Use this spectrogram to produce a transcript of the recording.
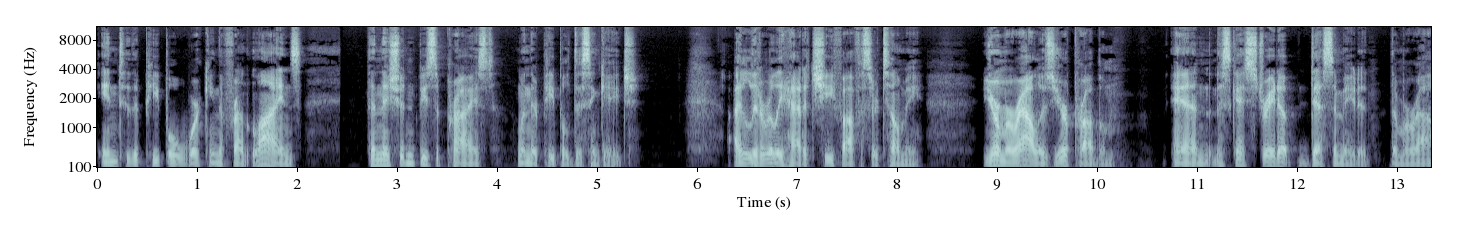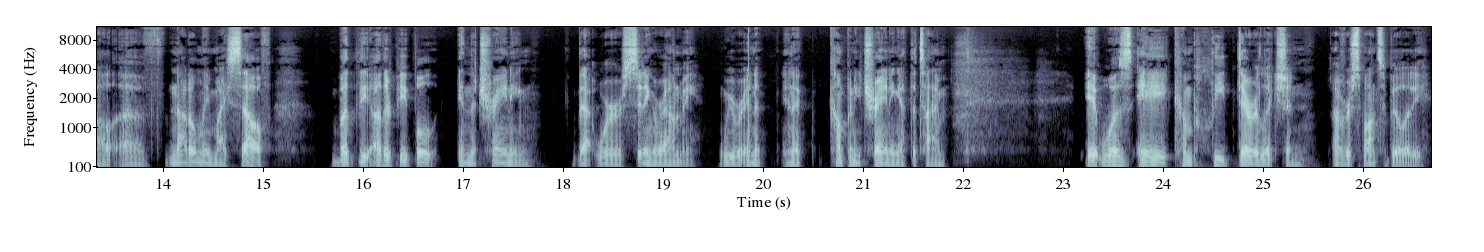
into the people working the front lines, then they shouldn't be surprised when their people disengage. I literally had a chief officer tell me, Your morale is your problem. And this guy straight up decimated the morale of not only myself, but the other people in the training that were sitting around me. We were in a in a company training at the time. It was a complete dereliction of responsibility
